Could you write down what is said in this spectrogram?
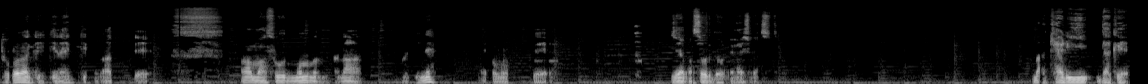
取らなきゃいけないっていうのがあって、ああまあそういうものなのかな、というふうにね、思って、じゃあまあそれでお願いしますまあキャリーだけ、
